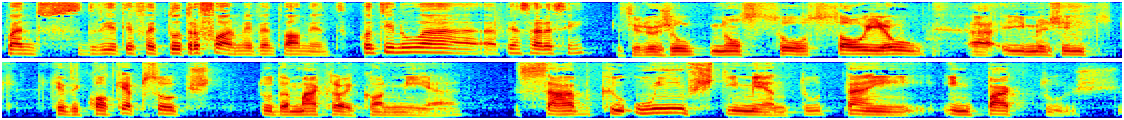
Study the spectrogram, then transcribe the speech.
quando se deveria ter feito de outra forma, eventualmente. Continua a pensar assim? Quer dizer, eu julgo que não sou só eu. Ah, imagino que quer dizer, qualquer pessoa que estuda macroeconomia sabe que o investimento tem impactos eh,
